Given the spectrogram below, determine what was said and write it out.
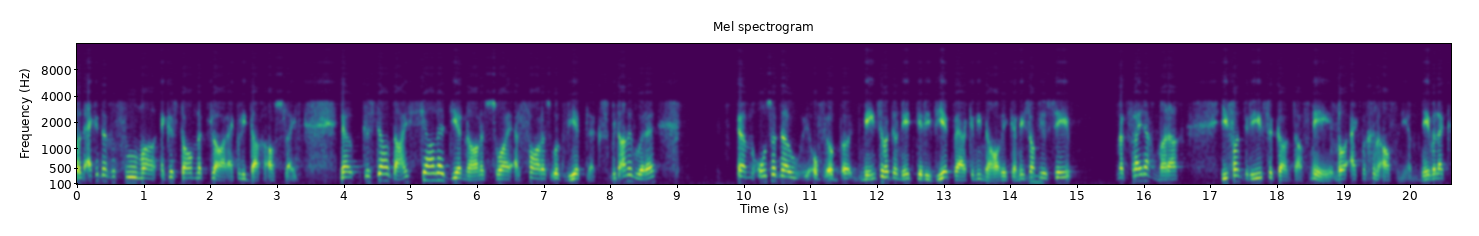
want ek het 'n gevoel maar ek is taamlik klaar, ek wil die dag afsluit. Nou, Christel, daai selfde deernale swaai ervaar ons ook weekliks. Met ander woorde, Um, ons het nou of, of, of mense wat nou net deur die week werk en nie naweek en ek sal vir jou sê dat Vrydagmiddag hier van 3 uur se kant af, nê, nee, wil ek begin afneem. Nê, nee, wil ek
